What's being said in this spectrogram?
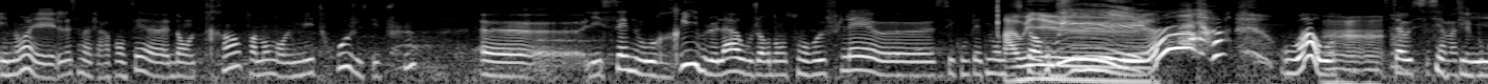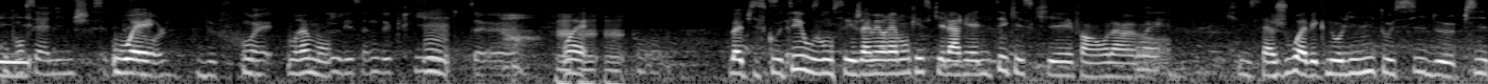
Et non, et là, ça m'a fait repenser euh, dans le train, enfin non, dans le métro, je sais plus. euh, les scènes horribles là où genre dans son reflet euh, c'est complètement Ah oui, distordu. Ah Waouh Mm, mm, mm. Ça aussi Ça m'a fait beaucoup penser à Lynch. C'était Ouais. très drôle. de fou. Ouais. Vraiment. Les scènes de cris Mm. et tout. euh, Mm, Ouais. mm, mm. Bah puis ce côté où on sait jamais vraiment qu'est-ce qui est la réalité, qu'est-ce qui est enfin voilà. Ouais. qui- ça joue avec nos limites aussi de puis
